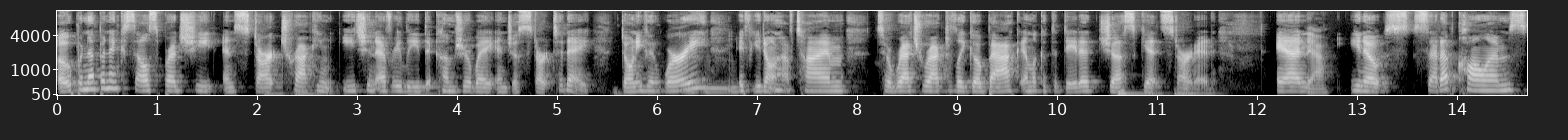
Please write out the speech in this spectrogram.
open up an Excel spreadsheet and start tracking each and every lead that comes your way and just start today. Don't even worry Mhm. if you don't have time to retroactively go back and look at the data, just get started. And Yeah. you know, set up columns,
